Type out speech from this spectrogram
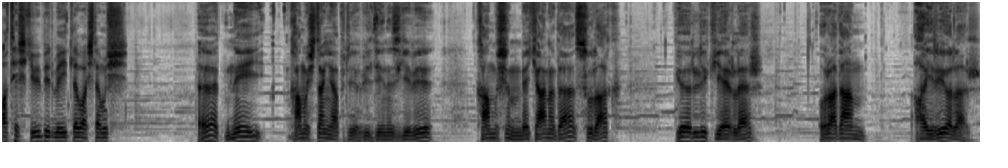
ateş gibi bir beyitle başlamış. Evet ney kamıştan yapılıyor bildiğiniz gibi. Kamışın mekanı da sulak, görlük yerler. Oradan ayırıyorlar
